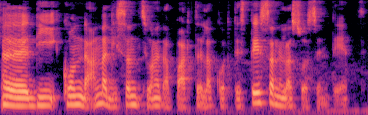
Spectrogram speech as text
eh, di condanna, di sanzione da parte della Corte stessa nella sua sentenza.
